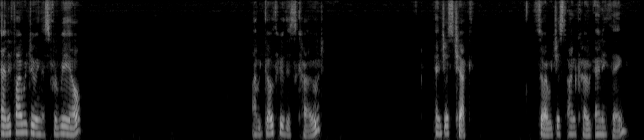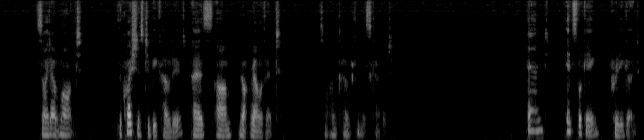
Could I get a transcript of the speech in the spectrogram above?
And if I were doing this for real, I would go through this code and just check. So I would just uncode anything. So I don't want the questions to be coded as um, not relevant. So uncode from this code. And it's looking pretty good.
